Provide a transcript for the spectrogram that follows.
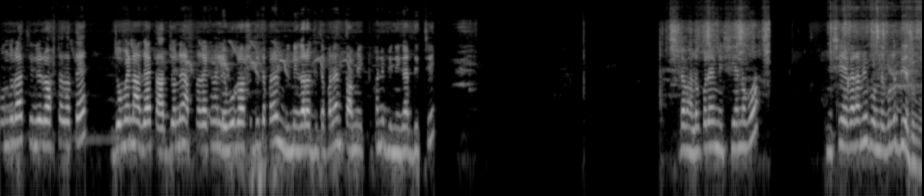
বন্ধুরা চিনির রসটা যাতে জমে না যায়, তার জন্য আপনারা এখানে লেবুর রস দিতে পারেন, ভিনেগারও দিতে পারেন। তো আমি একটুখানি ভিনেগার দিচ্ছি। এটা ভালো করে মিশিয়ে নেব। মিশিয়ে এবার আমি বোঁদেগুলো দিয়ে দেবো।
